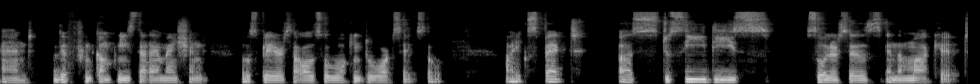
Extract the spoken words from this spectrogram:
And different companies that I mentioned, those players are also working towards it. So I expect us to see these solar cells in the market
